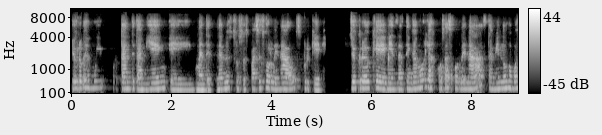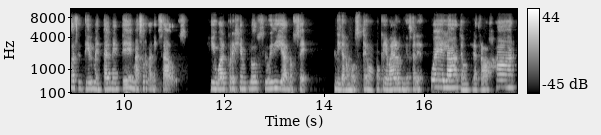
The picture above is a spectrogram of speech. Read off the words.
Yo creo que es muy importante también eh, mantener nuestros espacios ordenados porque yo creo que mientras tengamos las cosas ordenadas, también nos vamos a sentir mentalmente más organizados. Igual, por ejemplo, si hoy día, no sé, digamos, tengo que llevar a los niños a la escuela, tengo que ir a trabajar,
